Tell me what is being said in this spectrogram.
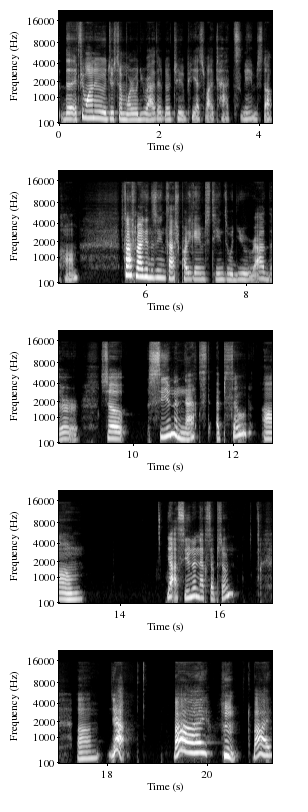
The if you want to do some more, would you rather go to psycatsgames.com slash magazine slash party games teens? Would you rather? So see you in the next episode. Um, yeah. See you in the next episode. Um, yeah. Bye. Hmm. Bye.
